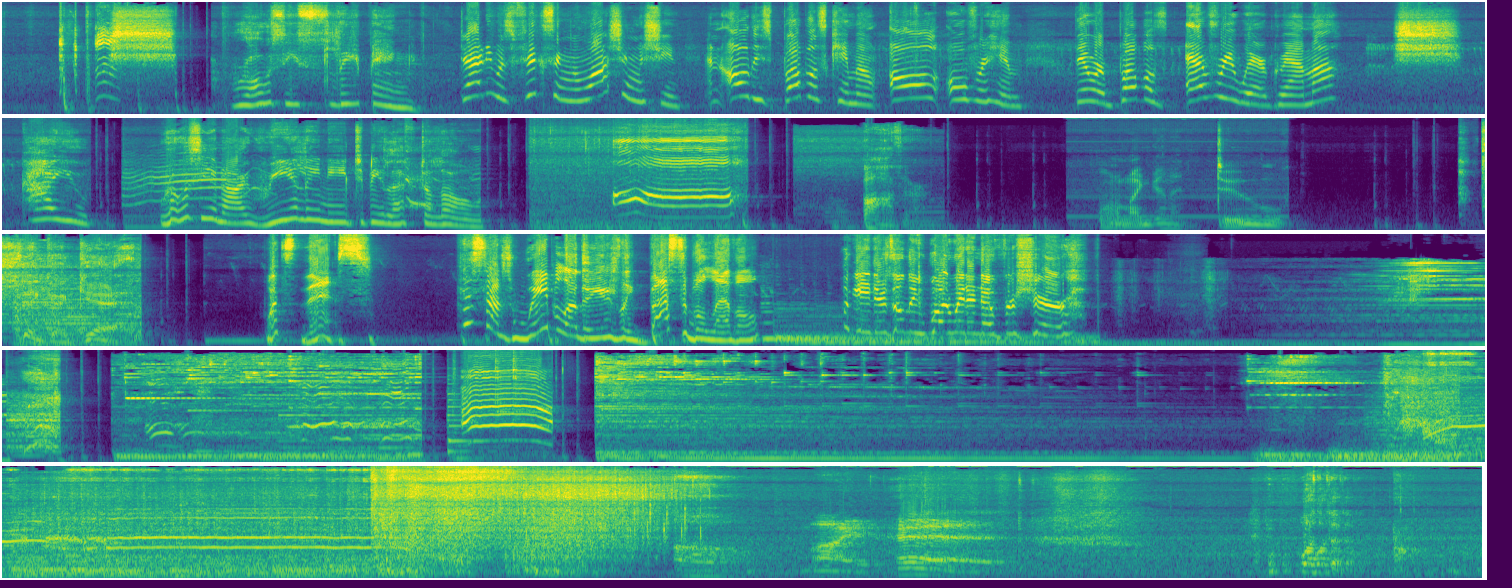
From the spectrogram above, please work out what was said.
Shh! Rosie's sleeping. Daddy was fixing the washing machine, and all these bubbles came out all over him. There were bubbles everywhere, Grandma. Shh, Caillou. Rosie and I really need to be left alone. Father. What am I gonna do? think again. What's this? This stuff's way below their usually bustable level. Okay, there's only one way to know for sure. What the?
